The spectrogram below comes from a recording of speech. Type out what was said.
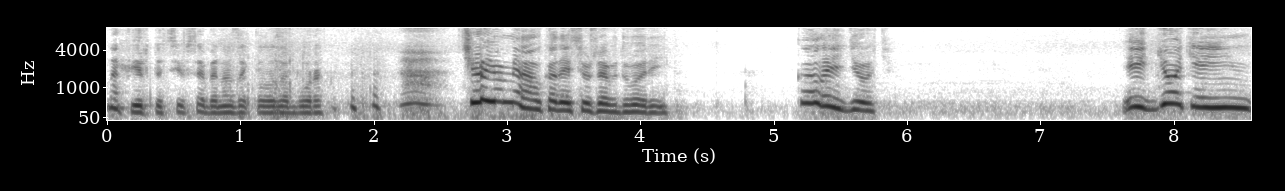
на фіртоці в себе на заколо забора. Чую мявка десь уже в дворі. Коли йдуть. Йдуть і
